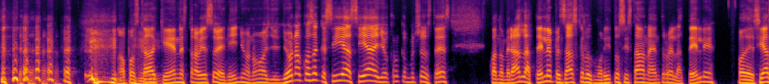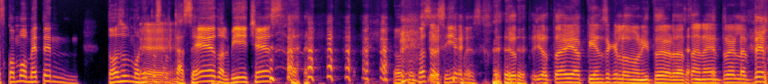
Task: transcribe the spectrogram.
no, pues cada quien es travieso de niño, ¿no? Yo, una cosa que sí hacía, yo creo que muchos de ustedes, cuando mirabas la tele, pensabas que los monitos sí estaban adentro de la tele, o decías, ¿cómo meten todos esos monitos al eh. cassette o al VHS? o cosas así, pues. yo, todavía pienso que los monitos de verdad están adentro de la tele.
